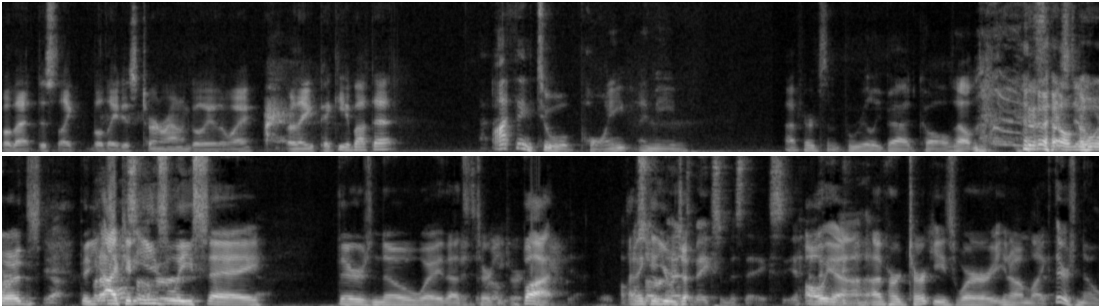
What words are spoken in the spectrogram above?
Will that just like will they just turn around and go the other way? Are they picky about that? I think to a point. I mean, I've heard some really bad calls out in the, out in the woods yeah. that But I could easily heard- say, "There's no way that's It's a a turkey." turkey, But yeah. I've think you were had ju- make some mistakes. Yeah. oh yeah, I've heard turkeys where you know I'm like, "There's no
